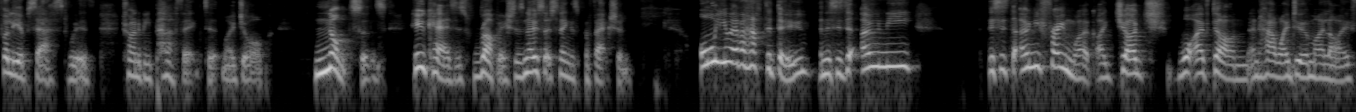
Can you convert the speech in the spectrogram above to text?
fully obsessed with trying to be perfect at my job. Nonsense. Who cares? It's rubbish. There's no such thing as perfection. All you ever have to do, and this is the only this is the only framework I judge what I've done and how I do in my life,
